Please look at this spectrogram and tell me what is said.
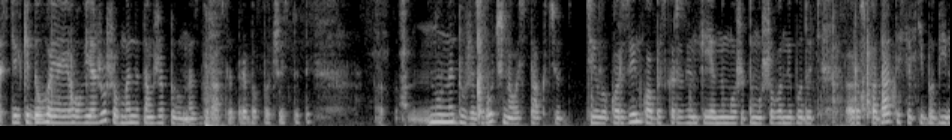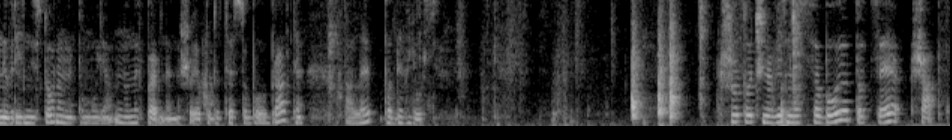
стільки довго я його в'яжу, що в мене там вже пил назбирався, треба почистити. Ну, не дуже зручно ось так цю цілу корзинку, а без корзинки я не можу, тому що вони будуть розпадатися, ті бобіни в різні сторони, тому я ну, не впевнена, що я буду це з собою брати, але подивлюсь. Що точно візьму з собою, то це шапку.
